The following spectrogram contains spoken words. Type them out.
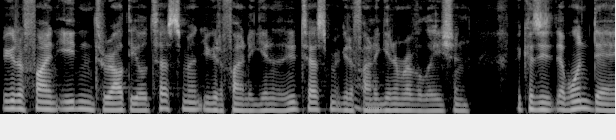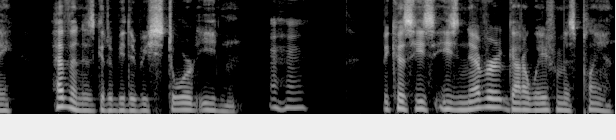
You're going to find Eden throughout the Old Testament. You're going to find it again in the New Testament. You're going to find it Mhm. again in Revelation because that one day heaven is going to be the restored Eden Mm-hmm. Because he's he's never got away from his plan,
